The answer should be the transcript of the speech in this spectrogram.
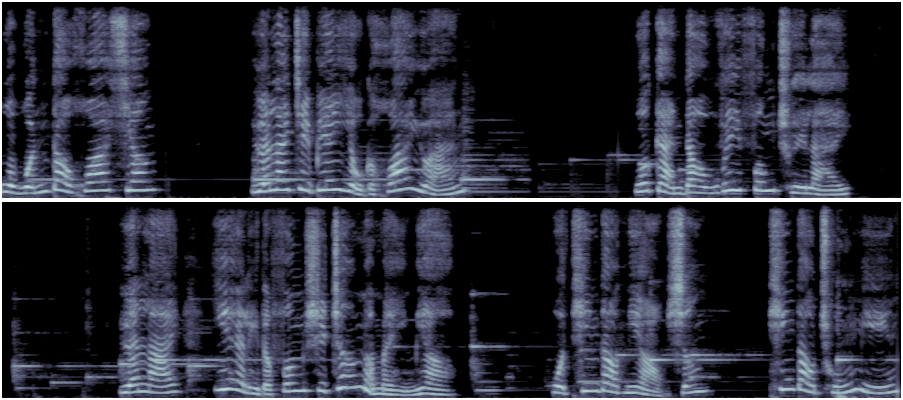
我闻到花香，原来这边有个花园。我感到微风吹来，原来夜里的风是这么美妙。我听到鸟声，听到虫鸣。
